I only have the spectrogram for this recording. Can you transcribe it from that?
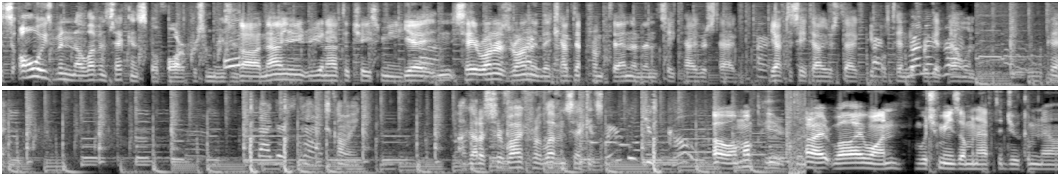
It's always been 11 seconds so far for some reason. Uh, now you- you're gonna have to chase me. Yeah, n- say runners run and then count down from 10 and then say Tiger's tag. You have to say Tiger's tag. People Alright, tend to runners forget run. that one. Okay, Tiger's tag. it's coming. I gotta survive for 11 seconds. Where did you go? Oh, I'm up here. Alright, well, I won, which means I'm gonna have to juke him now.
